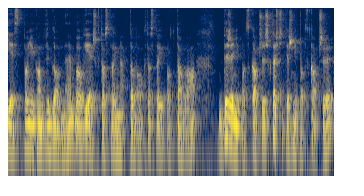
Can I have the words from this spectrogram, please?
jest poniekąd wygodne, bo wiesz, kto stoi nad tobą, kto stoi pod tobą. Wyżej nie podskoczysz, ktoś ci też nie podskoczy.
